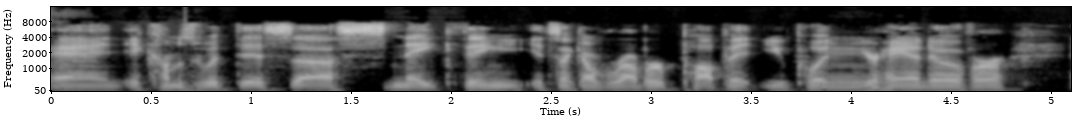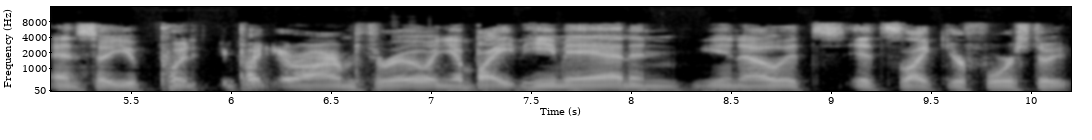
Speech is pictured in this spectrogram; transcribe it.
and it comes with this uh, snake thing. It's like a rubber puppet you put Mm. your hand over, and so you put you put your arm through, and you bite He Man, and you know it's it's like you're forced to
